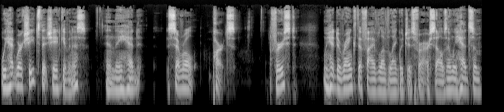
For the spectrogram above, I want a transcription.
We had worksheets that she had given us, and they had several parts. First, we had to rank the five love languages for ourselves, and we had some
